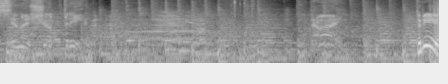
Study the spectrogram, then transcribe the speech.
Вместе на счет три. Давай. Три!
